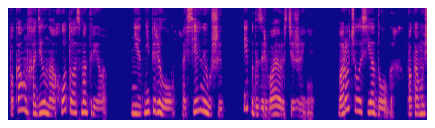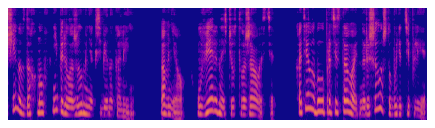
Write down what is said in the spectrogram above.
Пока он ходил на охоту, осмотрела. Нет, не перелом, а сильный ушиб. И подозреваю растяжение. Ворочалась я долго, пока мужчина, вздохнув, не переложил меня к себе на колени. Обнял, уверенно из чувства жалости. Хотела было протестовать, но решила, что будет теплее.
